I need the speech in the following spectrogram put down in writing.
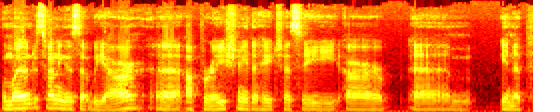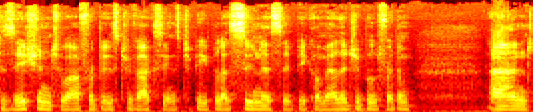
Well, my understanding is that we are. Uh, operationally, the HSE are um, in a position to offer booster vaccines to people as soon as they become eligible for them. And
